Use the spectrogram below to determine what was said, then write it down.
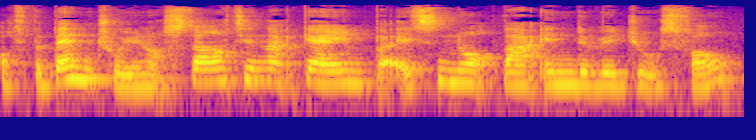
off the bench or you're not starting that game, but it's not that individual's fault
